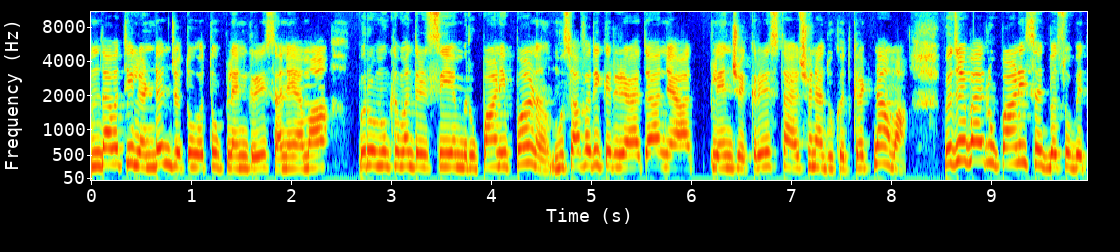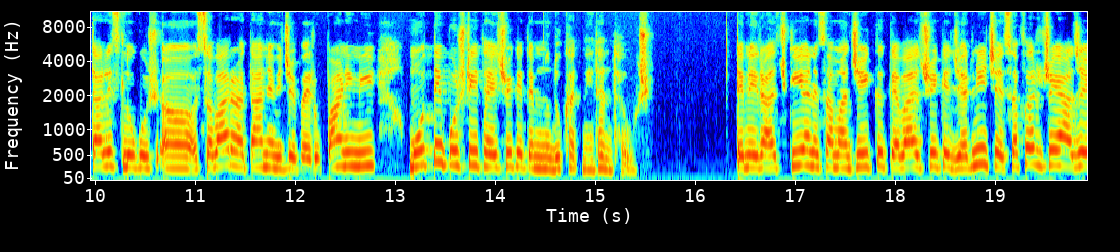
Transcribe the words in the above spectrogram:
અમદાવાદથી લંડન જતું હતું પ્લેન ગ્રેસ અને એમાં પૂર્વ મુખ્યમંત્રી સીએમ રૂપાણી પણ મુસાફરી કરી રહ્યા હતા. અને આ પ્લેન જે ક્રેશ થાય છે આ દુઃખદ ઘટનામાં, વિજયભાઈ રૂપાણી સહિત બસો બેતાલીસ લોકો સવાર હતા અને વિજયભાઈ રૂપાણીની મોતની પુષ્ટિ થઈ છે કે તેમનું દુઃખદ નિધન થયું છે. તેમની રાજકીય અને સામાજિક કહેવાય છે કે જર્ની છે, સફર છે આજે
